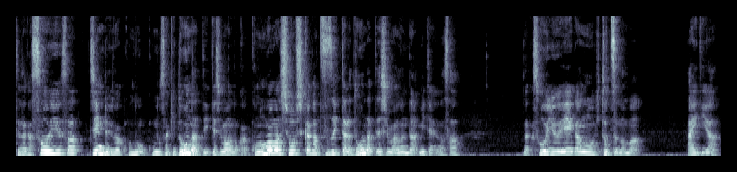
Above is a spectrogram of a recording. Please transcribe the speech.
で、なんかそういうさ、人類がこの、この先どうなっていってしまうのか、このまま少子化が続いたらどうなってしまうんだ、みたいなさ、なんかそういう映画の一つの、まあ、アイディア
